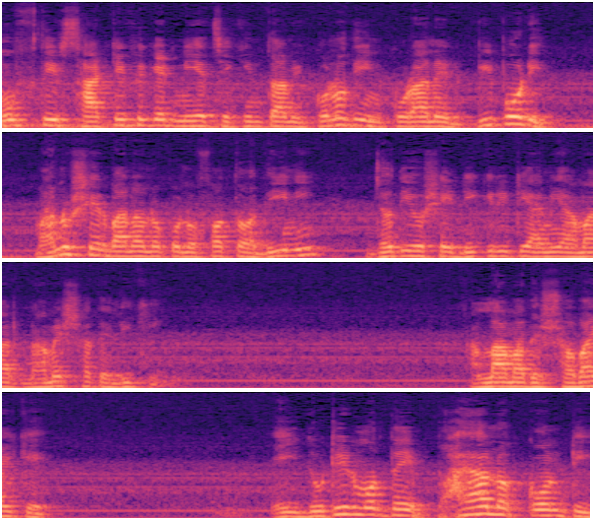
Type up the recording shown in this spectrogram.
মুফতির সার্টিফিকেট নিয়েছি, কিন্তু আমি কোনোদিন কোরআনের বিপরীত মানুষের বানানো কোনো ফতোয়া দিইনি, যদিও সেই ডিগ্রিটি আমি আমার নামের সাথে লিখি। আল্লাহ আমাদের সবাইকে এই দুটির মধ্যে ভয়ানক কোনটি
